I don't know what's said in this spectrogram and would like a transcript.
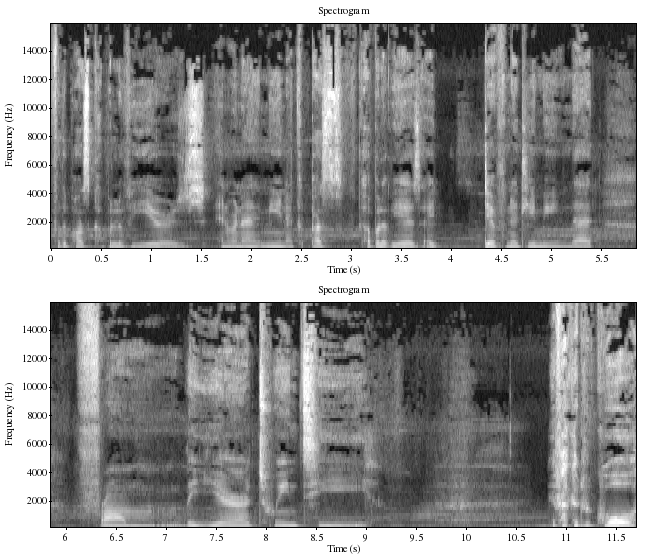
for the past couple of years, and when I mean a past couple of years, I definitely mean that from the year 20 if I could recall,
